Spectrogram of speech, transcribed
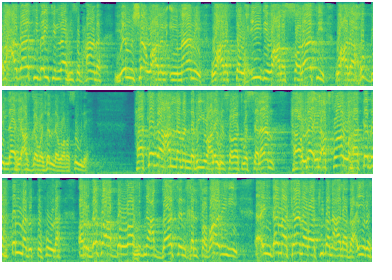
رحبات بيت الله سبحانه ينشأ على الإيمان وعلى التوحيد وعلى الصلاة وعلى حب الله عز وجل ورسوله. هكذا علم النبي عليه الصلاة والسلام هؤلاء الأطفال وهكذا اهتم بالطفولة. أردف عبد الله بن عباس خلف ظهره عندما كان راكبا على بعيره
